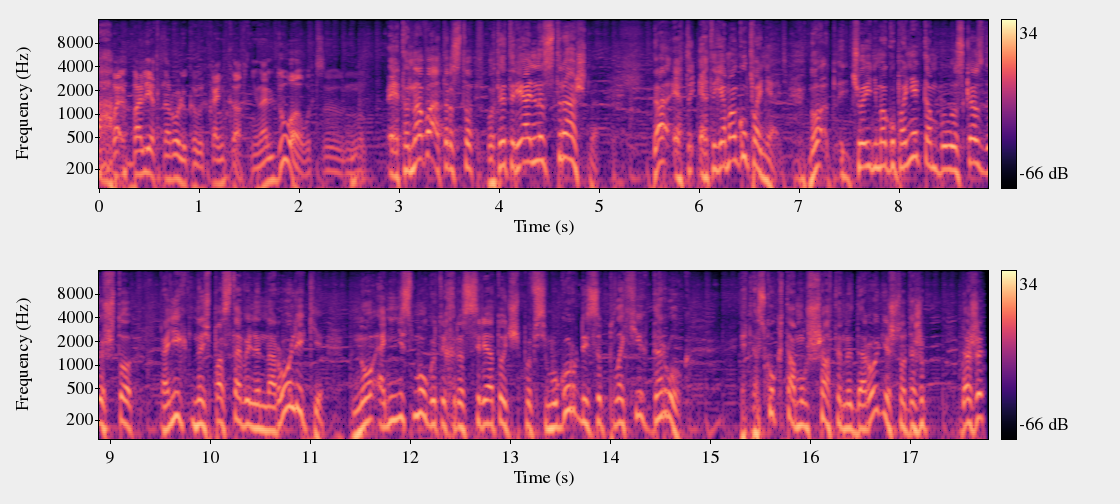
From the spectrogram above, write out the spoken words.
Ба- Балет на роликовых коньках. Не на льду, а вот... э, ну, Это новаторство. Вот это реально страшно. Да, это, это я могу понять. Но что я не могу понять, там было сказано, что они значит, поставили на ролики, но они не смогут их рассредоточить по всему городу из-за плохих дорог. Это насколько там ушатаны дороги, что даже, даже,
